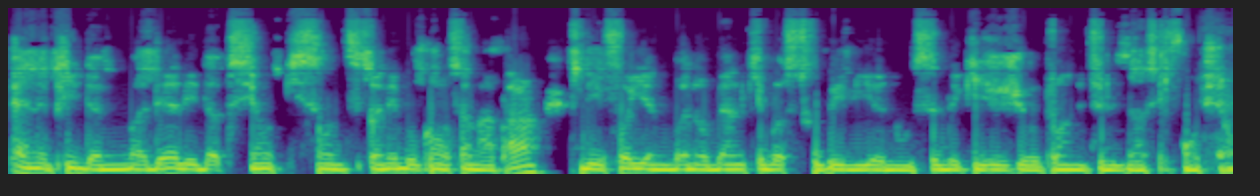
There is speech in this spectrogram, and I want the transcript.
panoplie de modèles et d'options qui sont disponibles aux consommateurs. Des fois, il y a une bonne aubaine qui va se trouver via nos sites de Kijiji Auto en utilisant ces fonctions.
